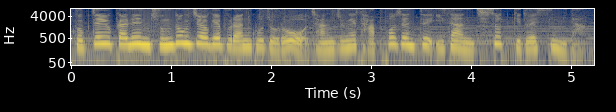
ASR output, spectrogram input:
국제 유가는 중동 지역의 불안 고조로 장중에 4% 이상 치솟기도 했습니다.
